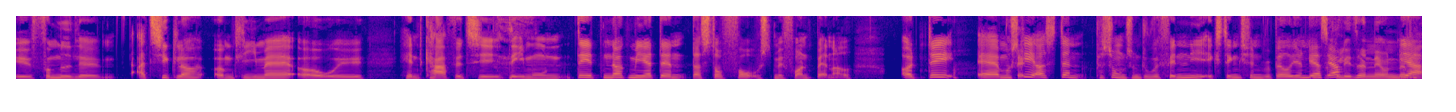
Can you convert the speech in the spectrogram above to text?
øh, formidle artikler om klima og øh, hente kaffe til demoen. Det er nok mere den, der står forrest med frontbanneret. Og det er måske også den person, som du vil finde i Extinction Rebellion. Jeg skulle ja. lige til at nævne den. Ja.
